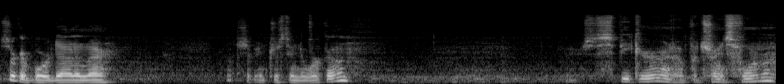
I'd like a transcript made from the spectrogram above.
circuit board down in there. That should be interesting to work on speaker and output transformer.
